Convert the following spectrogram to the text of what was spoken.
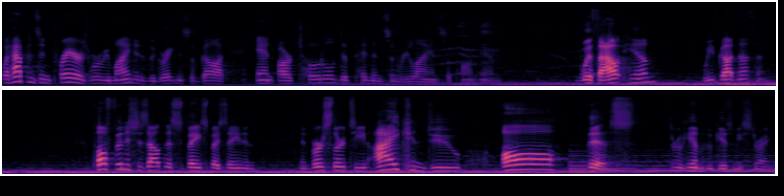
What happens in prayer is we're reminded of the greatness of God and our total dependence and reliance upon Him. Without Him, we've got nothing. Paul finishes out this space by saying in, in verse 13, I can do all this through Him who gives me strength.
